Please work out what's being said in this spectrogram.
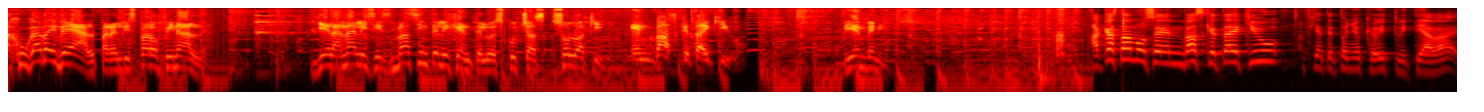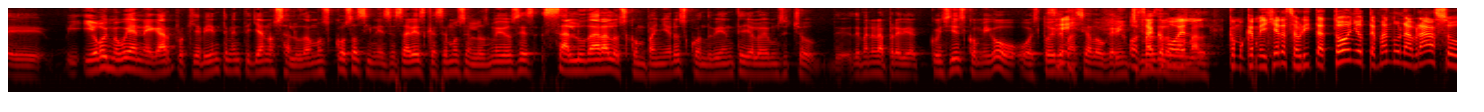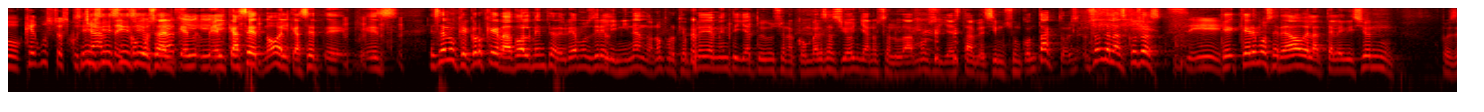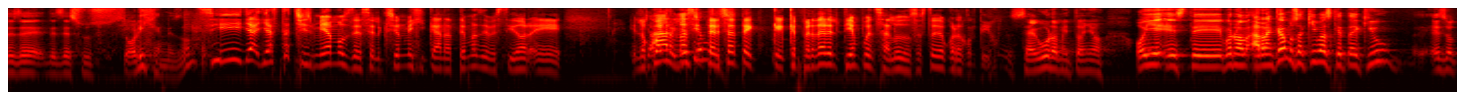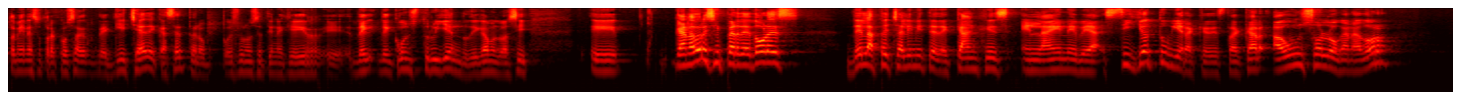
La jugada ideal para el disparo final y el análisis más inteligente lo escuchas solo aquí, en Basket IQ. Bienvenidos. Acá estamos en Basket IQ. Fíjate, Toño, que hoy tuiteaba, eh, y, y hoy me voy a negar porque evidentemente ya nos saludamos. Cosas innecesarias que hacemos en los medios es saludar a los compañeros cuando evidentemente ya lo habíamos hecho de, de manera previa. ¿Coincides conmigo o, o estoy Sí. demasiado grinch? O sea, más de lo como, el- normal. como que me dijeras ahorita, Toño, te mando un abrazo, qué gusto Sí, escucharte. sí, sí, sí, ¿cómo o sea, el, estás?" el- el cassette, ¿no? El cassette eh, es, es algo que creo que gradualmente deberíamos de ir eliminando, ¿no? Porque previamente ya tuvimos una conversación, ya nos saludamos y ya establecimos un contacto. Son de las cosas Sí. que, que hemos heredado de la televisión, pues desde, desde sus orígenes, ¿no? Sí, ya, ya hasta chismeamos de selección mexicana, temas de vestidor. eh, lo Claro, cual es más interesante que, que perder el tiempo en saludos. Estoy de acuerdo contigo. Seguro, mi Toño. Oye, este, bueno, arrancamos aquí Basket IQ. Eso también es otra cosa de cliché, de cassette, pero pues uno se tiene que ir eh, de- deconstruyendo, digámoslo así. Eh, ganadores y perdedores de la fecha límite de canjes en la NBA. Si yo tuviera que destacar a un solo ganador,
